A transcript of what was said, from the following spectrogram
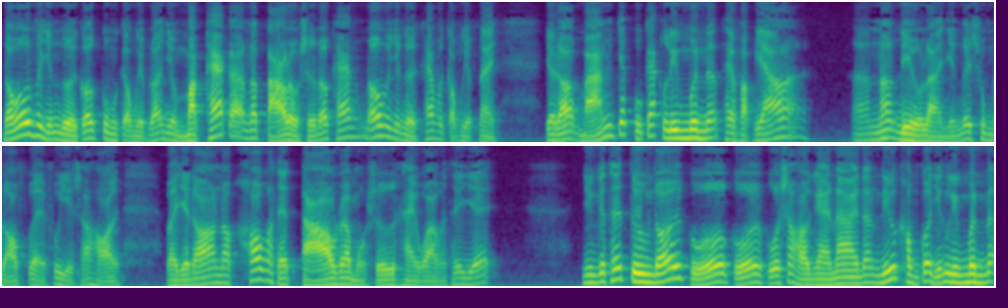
đối với những người có cung cộng nghiệp đó nhưng mặt khác đó, nó tạo ra sự đối kháng đối với những người khác với cộng nghiệp này. Do đó bản chất của các liên minh đó, theo Phật giáo đó, nó đều là những cái xung đột về phương diện xã hội. Và do đó nó khó có thể tạo ra một sự hài hòa về thế giới. Nhưng cái thế tương đối của của của xã hội ngày nay đó nếu không có những liên minh đó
